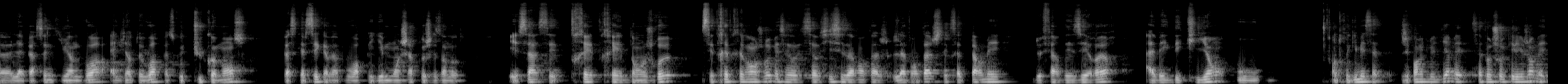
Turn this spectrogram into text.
euh, la personne qui vient te voir, elle vient te voir parce que tu commences, parce qu'elle sait qu'elle va pouvoir payer moins cher que chez un autre. Et ça, c'est très, très dangereux. C'est très, très dangereux, mais ça, ça a aussi ses avantages. L'avantage, c'est que ça te permet de faire des erreurs avec des clients où, entre guillemets, j'ai pas envie de le dire, mais ça peut choquer les gens, mais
